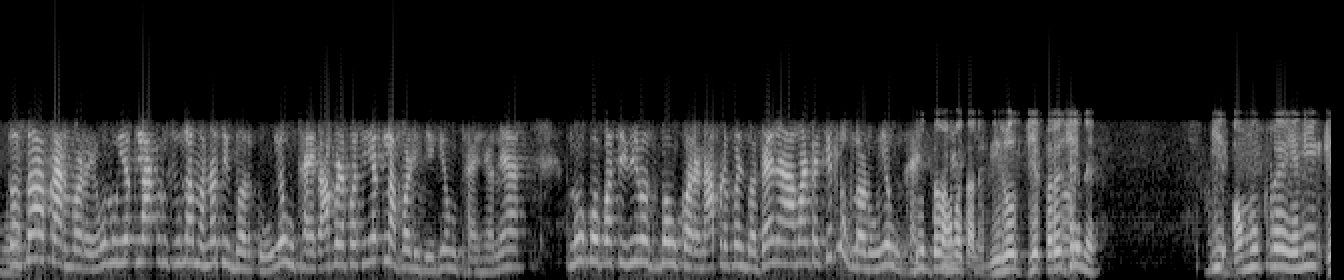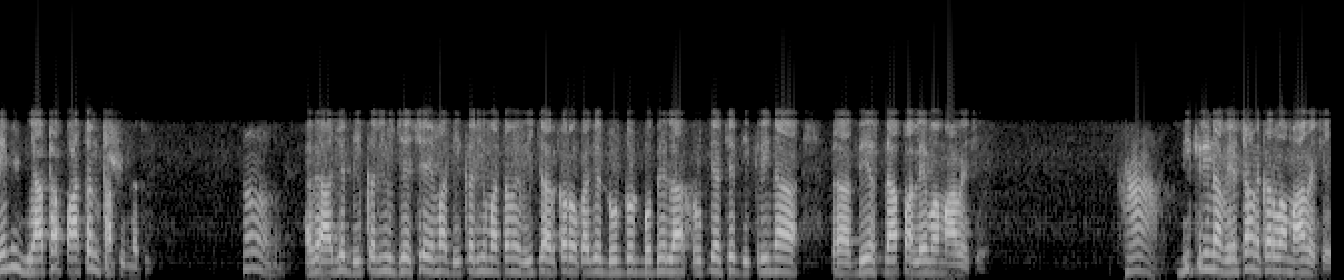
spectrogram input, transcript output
તો સહકાર મળે. ઓલું એક લાકડું ચૂલામાં નથી બળતું એવું થાય કે આપણે પછી એકલા પડી જઈએ એવું થાય અને લોકો પછી વિરોધ બહુ કરે ને આપણે પછી બધાને આ માટે કેટલું લડવું એવું થાય વિરોધ જે કરે છે ને એ અમુક ને એની એની વ્યાથા પાચન થતી નથી. હા. હવે આજે દીકરીઓ જે છે એમાં દીકરીઓમાં તમે વિચાર કરો કે આજે દોઢ દોઢ બબે લાખ રૂપિયા છે દીકરીના દેશ દાપા લેવામાં આવે છે. હા દીકરીના વેચાણ કરવામાં આવે છે.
